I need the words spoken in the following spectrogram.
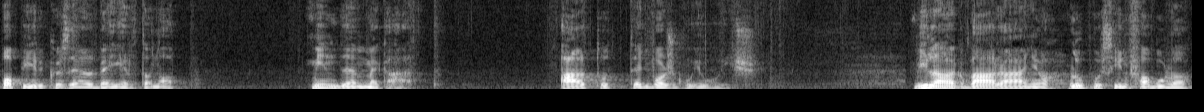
papír közelbe ért a nap. Minden megállt. Áltott egy vasgolyó is. Világ báránya, lupus in fabula,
